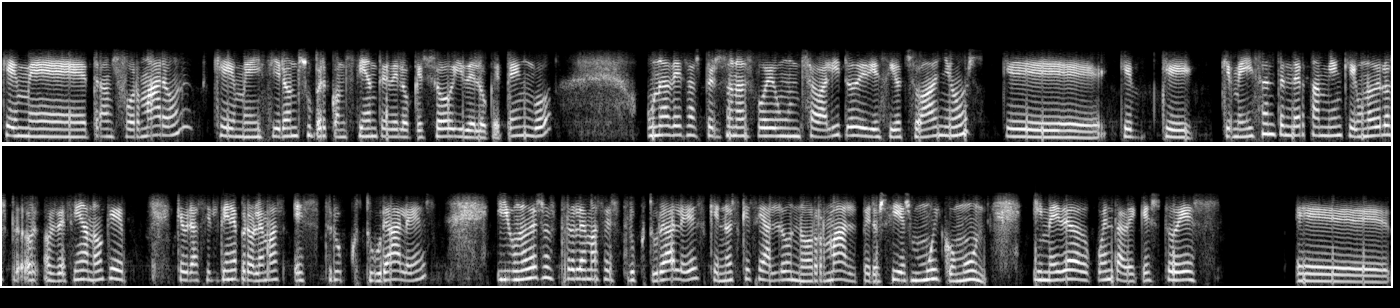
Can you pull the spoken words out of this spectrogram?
que me transformaron, que me hicieron súper consciente de lo que soy y de lo que tengo. Una de esas personas fue un chavalito de 18 años que, que, que, me hizo entender también que uno de los, os decía, ¿no? Que, que Brasil tiene problemas estructurales y uno de esos problemas estructurales, que no es que sea lo normal, pero sí es muy común y me he dado cuenta de que esto es eh,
